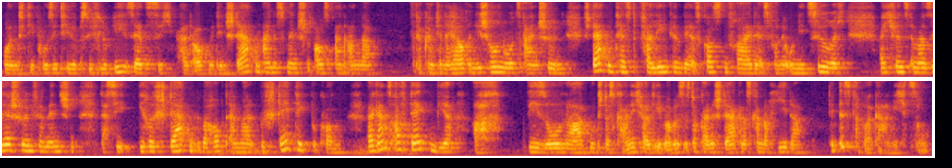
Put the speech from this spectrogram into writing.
Und die positive Psychologie setzt sich halt auch mit den Stärken eines Menschen auseinander. Da könnt ihr nachher auch in die Show Notes einen schönen Stärkentest verlinken. Der ist kostenfrei, der ist von der Uni Zürich. Weil ich finde es immer sehr schön für Menschen, dass sie ihre Stärken überhaupt einmal bestätigt bekommen. Weil ganz oft denken wir, ach, wieso, na gut, das kann ich halt eben, aber das ist doch keine Stärke, das kann doch jeder. Dem ist aber gar nicht so.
